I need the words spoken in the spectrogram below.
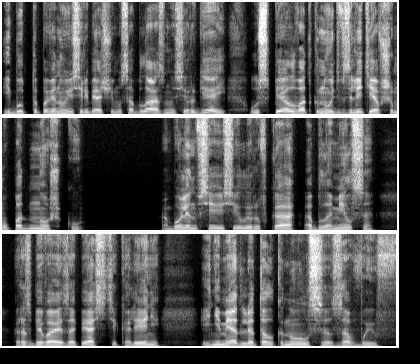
и, будто повинуясь ребячьему соблазну, Сергей успел воткнуть взлетевшему подножку. А болен всею силой рывка обломился, разбивая запястья, колени, и немедля толкнулся, завыв.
